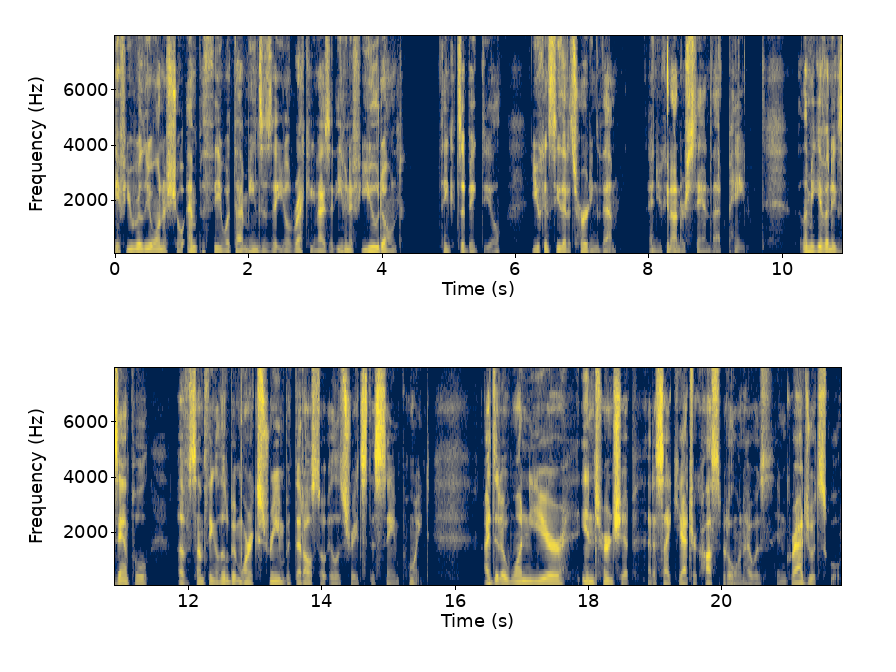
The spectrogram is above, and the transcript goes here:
if you really want to show empathy, what that means is that you'll recognize that even if you don't think it's a big deal, you can see that it's hurting them and you can understand that pain. Let me give an example of something a little bit more extreme, but that also illustrates the same point. I did a one year internship at a psychiatric hospital when I was in graduate school.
